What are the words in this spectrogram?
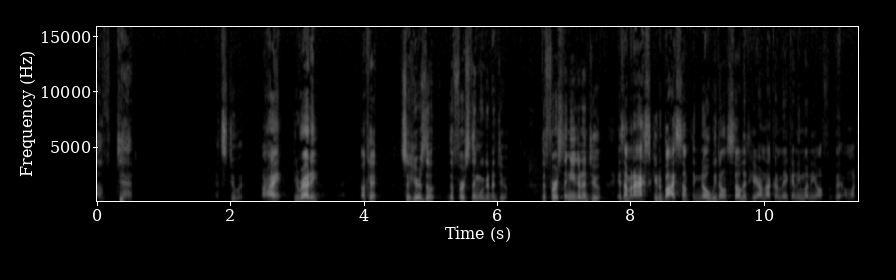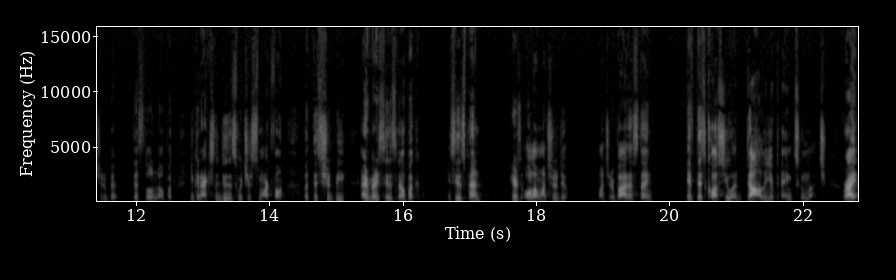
of debt. Let's do it. All right? You ready? Okay. So here's the, the first thing we're going to do the first thing you're going to do is I'm going to ask you to buy something. No, we don't sell it here. I'm not going to make any money off of it. I want you to bet this little notebook. You can actually do this with your smartphone, but this should be. Everybody see this notebook? You see this pen? Here's all I want you to do. I want you to buy this thing. If this costs you a dollar, you're paying too much, right?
